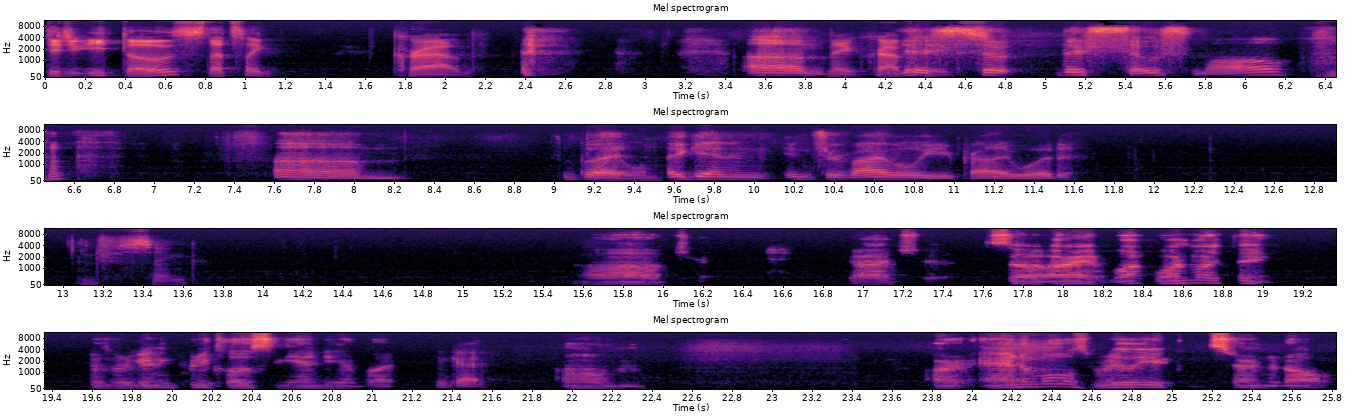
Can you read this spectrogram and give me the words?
Did you eat those? That's like crab. Um, Make crab they're cakes. so they're so small. Um, but Boil 'em. again, in survival, you probably would. Interesting. Oh, okay. Gotcha. So, all right, one, one more thing, because we're getting pretty close to the end here, but Okay. um, are animals really a concern at all,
